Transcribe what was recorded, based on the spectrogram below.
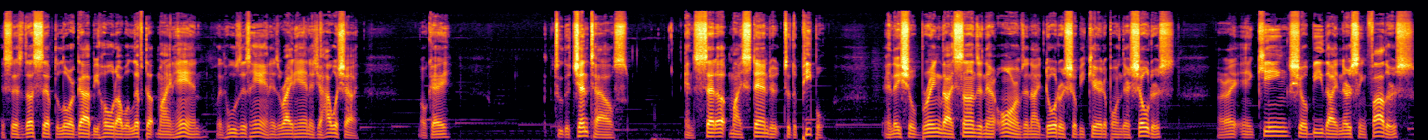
It says, Thus saith the Lord God, Behold, I will lift up mine hand. And who's his hand? His right hand is Yahweh Shai. Okay? To the Gentiles, and set up my standard to the people. And they shall bring thy sons in their arms, and thy daughters shall be carried upon their shoulders. All right. And kings shall be thy nursing fathers.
